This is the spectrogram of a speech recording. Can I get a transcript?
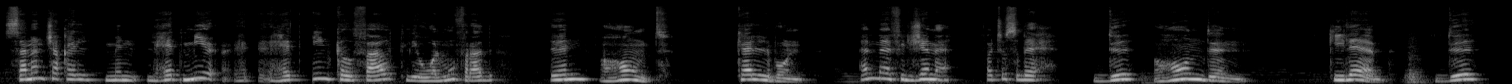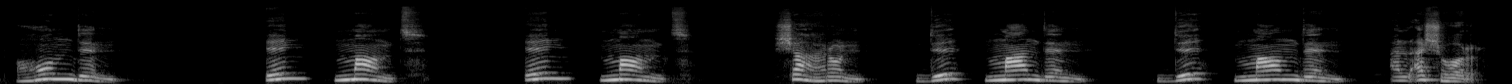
سننتقل من het meer het enkelvoud اللي هو المفرد een hond كلب. أما في الجمع فتصبح de honden كلاب de honden. een mand een mand. شهر د ماندن د ماندن. الأشهر.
